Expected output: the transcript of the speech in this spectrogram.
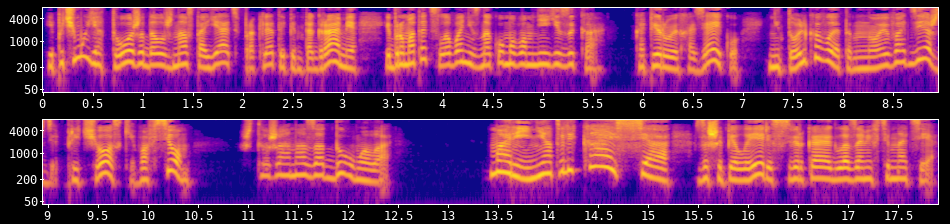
И почему я тоже должна стоять в проклятой пентаграмме и бормотать слова незнакомого мне языка, копируя хозяйку не только в этом, но и в одежде, прическе, во всем? Что же она задумала? «Мари, не отвлекайся!» — зашипела Эрис, сверкая глазами в темноте.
